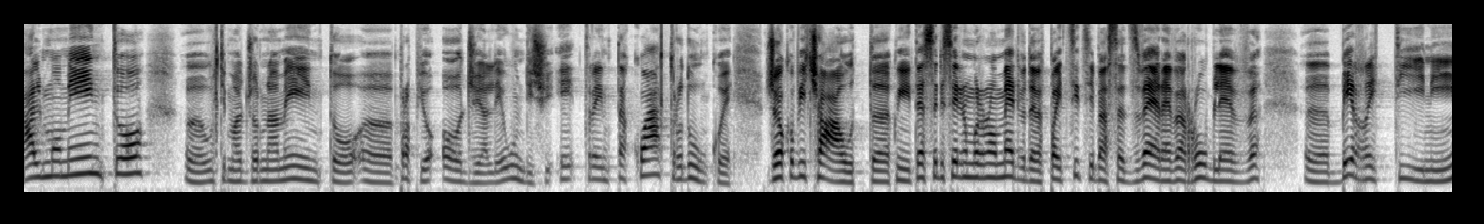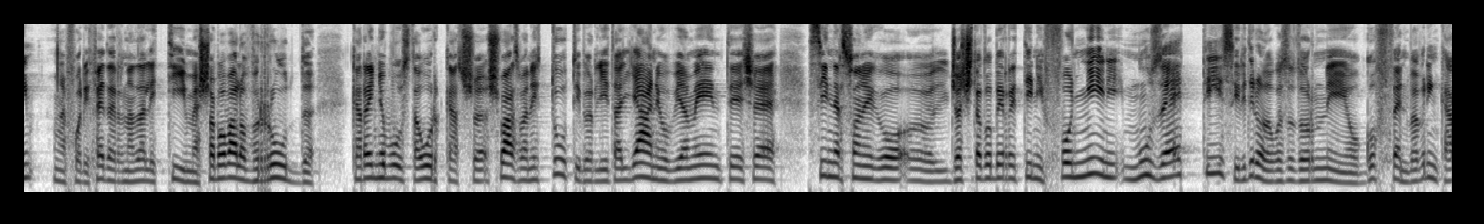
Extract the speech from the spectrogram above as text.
al momento, eh, ultimo aggiornamento eh, proprio oggi alle 11.34, dunque Djokovic out, quindi testa di serie numero 1 Medvedev, poi Zizipas, Zverev, Rublev, eh, Berrettini, fuori Federer, Nadal e Team, Shapovalov, Rud, Carregno Busta, Urkac, Schwarzman e tutti per gli italiani ovviamente c'è Sinner, Sonego, eh, già citato Berrettini, Fognini, Musetti, si ritirano da questo torneo, Goffen, Vavrinka,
